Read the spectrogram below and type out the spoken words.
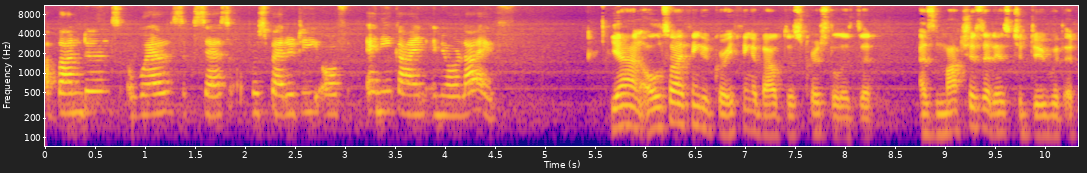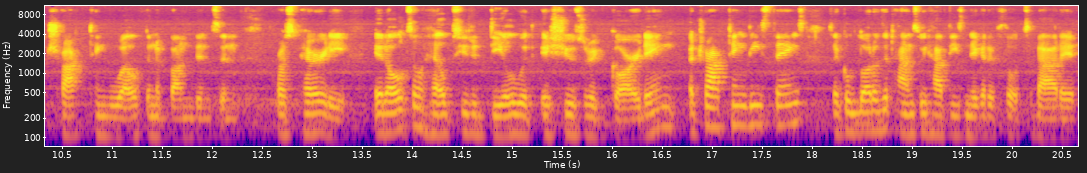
abundance, wealth, success, or prosperity of any kind in your life. Yeah, and also I think a great thing about this crystal is that as much as it is to do with attracting wealth and abundance and prosperity, it also helps you to deal with issues regarding attracting these things. It's like a lot of the times we have these negative thoughts about it,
